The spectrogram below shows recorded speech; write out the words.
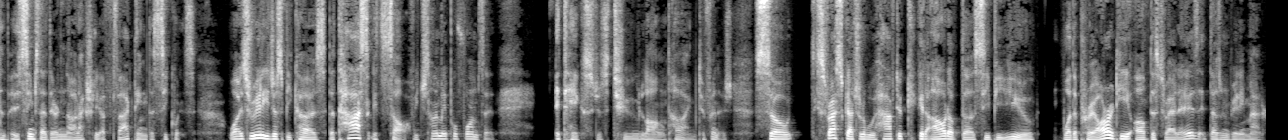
And it seems that they're not actually affecting the sequence. Well, it's really just because the task itself, each time it performs it, it takes just too long time to finish. So the thread scheduler will have to kick it out of the CPU. What the priority of the thread is, it doesn't really matter.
